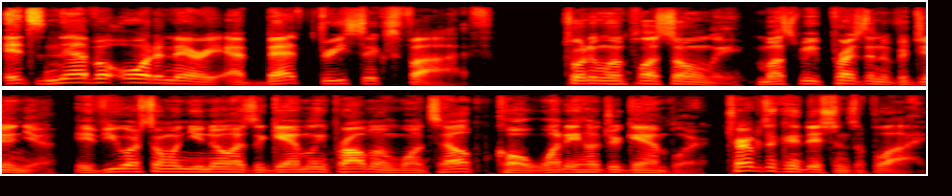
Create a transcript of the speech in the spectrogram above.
It's never ordinary at Bet365. 21 plus only. Must be present in Virginia. If you or someone you know has a gambling problem and wants help, call 1 800 Gambler. Terms and conditions apply.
